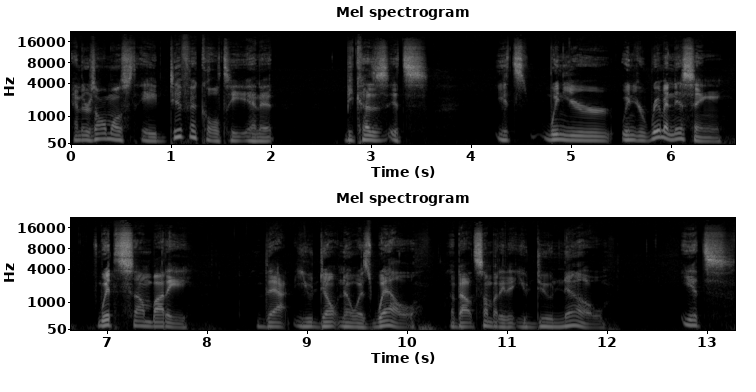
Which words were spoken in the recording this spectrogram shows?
and there's almost a difficulty in it because it's it's when you're when you're reminiscing with somebody that you don't know as well about somebody that you do know it's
